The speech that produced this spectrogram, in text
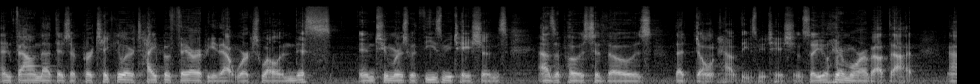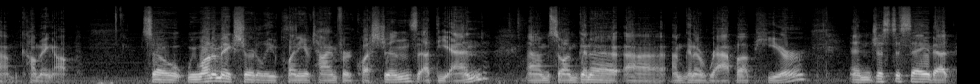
and found that there's a particular type of therapy that works well in this in tumors with these mutations as opposed to those that don't have these mutations. So you'll hear more about that um, coming up. So we want to make sure to leave plenty of time for questions at the end. Um, so I'm gonna uh, I'm gonna wrap up here, and just to say that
